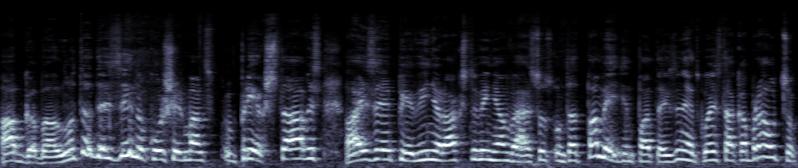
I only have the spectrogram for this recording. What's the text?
apgabali, nu, tad es zinu, kurš ir mans priekšstāvis, aizēju pie viņa, rakstu viņam vēstus, un tad pamēģinu pateikt, ziniet, ko es tā kā braucu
